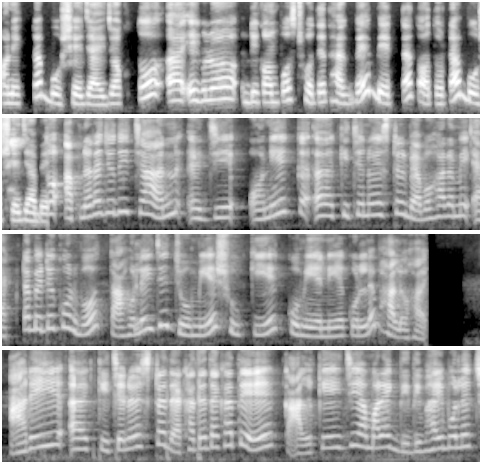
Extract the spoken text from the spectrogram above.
অনেকটা বসে যায়। যত এগুলো ডিকম্পোস্ট হতে থাকবে বেডটা ততটা বসে যাবে। তো আপনারা যদি চান যে অনেক কিচেন ওয়েস্টের ব্যবহার আমি একটা বেডে করব, তাহলেই যে জমিয়ে, শুকিয়ে, কমিয়ে নিয়ে করলে ভালো হয়। আর এই কিচেন ওয়েস্টটা দেখাতে দেখাতে কালকে যে আমার এক দিদিভাই বলেছ,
